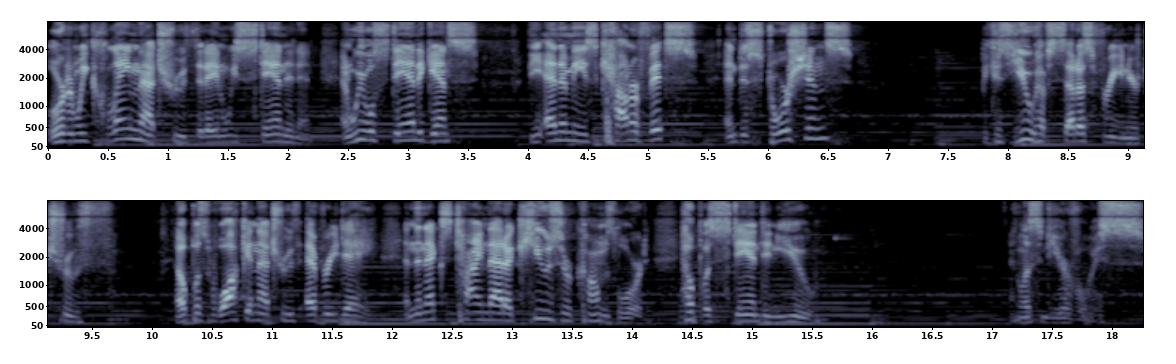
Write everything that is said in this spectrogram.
Lord, and we claim that truth today and we stand in it. And we will stand against the enemy's counterfeits and distortions because you have set us free in your truth. Help us walk in that truth every day. And the next time that accuser comes, Lord, help us stand in you and listen to your voice.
